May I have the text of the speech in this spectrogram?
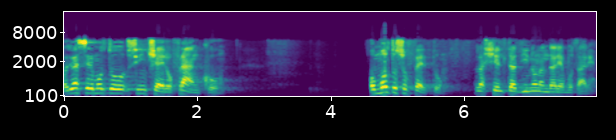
Voglio essere molto sincero, franco. Ho molto sofferto la scelta di non andare a votare.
